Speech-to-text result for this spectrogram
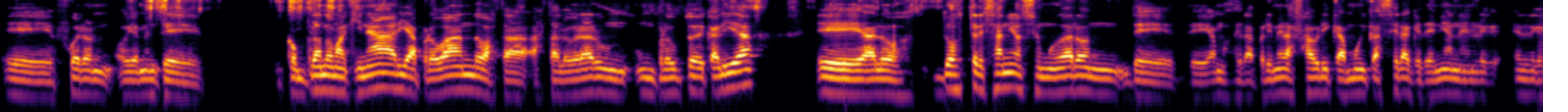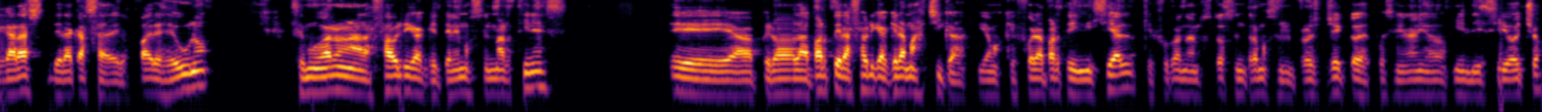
eh, fueron obviamente comprando maquinaria, probando hasta, hasta lograr un, producto de calidad. a los dos, tres años se mudaron de, digamos, de la primera fábrica muy casera que tenían en el, en el garage de la casa de los padres de uno. Se mudaron a la fábrica que tenemos en Martínez, eh, pero a la parte de la fábrica que era más chica, digamos que fue la parte inicial, que fue cuando nosotros entramos en el proyecto después en el año 2018,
